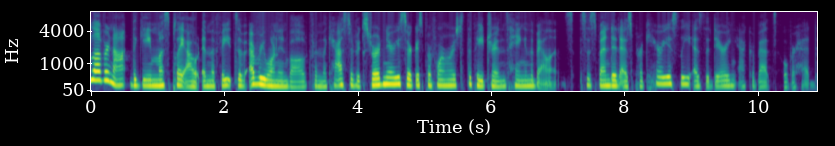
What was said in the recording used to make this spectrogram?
love or not, the game must play out, and the fates of everyone involved, from the cast of extraordinary circus performers to the patrons, hang in the balance, suspended as precariously as the daring acrobats overhead.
